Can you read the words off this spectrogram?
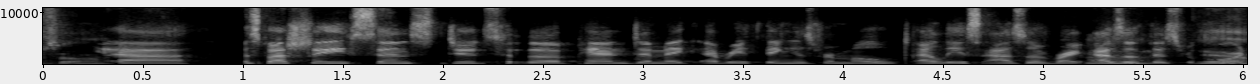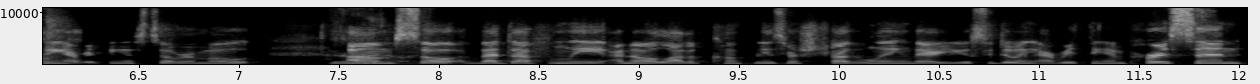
so yeah, especially since due to the pandemic, everything is remote. At least as of right, as of Mm, this recording, yeah. everything is still remote. Yeah, um, so that definitely, I know a lot of companies are struggling. They're used to doing everything in person.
